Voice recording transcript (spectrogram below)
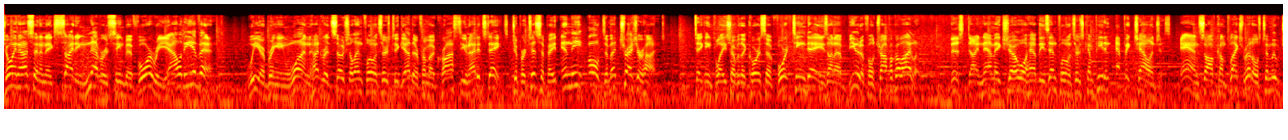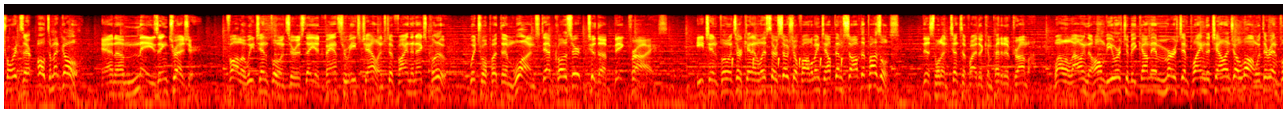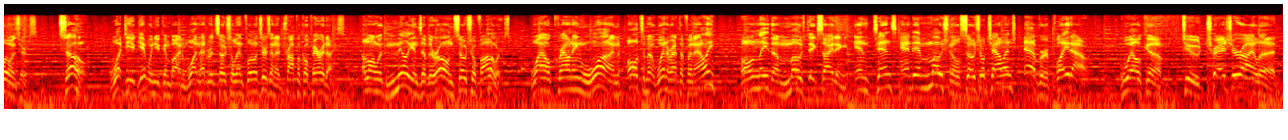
Join us in an exciting, never seen before reality event. We are bringing 100 social influencers together from across the United States to participate in the ultimate treasure hunt. Taking place over the course of 14 days on a beautiful tropical island. This dynamic show will have these influencers compete in epic challenges and solve complex riddles to move towards their ultimate goal an amazing treasure. Follow each influencer as they advance through each challenge to find the next clue, which will put them one step closer to the big prize. Each influencer can enlist their social following to help them solve the puzzles. This will intensify the competitive drama while allowing the home viewers to become immersed in playing the challenge along with their influencers. So, what do you get when you combine 100 social influencers in a tropical paradise, along with millions of their own social followers, while crowning one ultimate winner at the finale? Only the most exciting, intense, and emotional social challenge ever played out. Welcome to Treasure Island.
